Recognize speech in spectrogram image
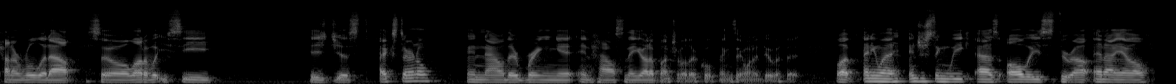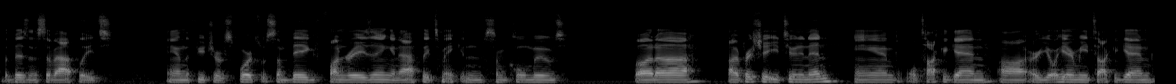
kind of roll it out. So a lot of what you see is just external, and now they're bringing it in house, and they got a bunch of other cool things they want to do with it. But anyway, interesting week as always throughout NIL, the business of athletes, and the future of sports with some big fundraising and athletes making some cool moves. But uh, I appreciate you tuning in, and we'll talk again, uh, or you'll hear me talk again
